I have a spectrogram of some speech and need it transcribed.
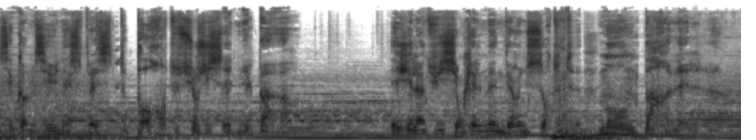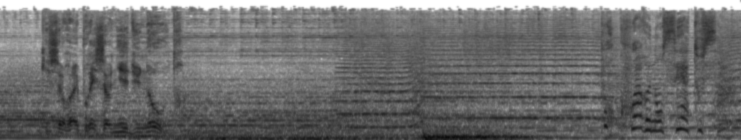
C'est comme si une espèce de porte surgissait de nulle part. Et j'ai l'intuition qu'elle mène vers une sorte de monde parallèle, qui serait prisonnier d'une autre. Pourquoi renoncer à tout ça?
